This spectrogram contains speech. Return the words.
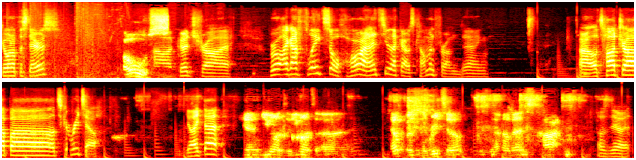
Going up the stairs? Oh, Ah, good try. Bro, I got flaked so hard. I didn't see where that guy was coming from. Dang. Alright, let's hot drop. Uh, let's go retail. You like that? yeah. You want to you want to uh, help us in retail? I know that's hot. Let's do it.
